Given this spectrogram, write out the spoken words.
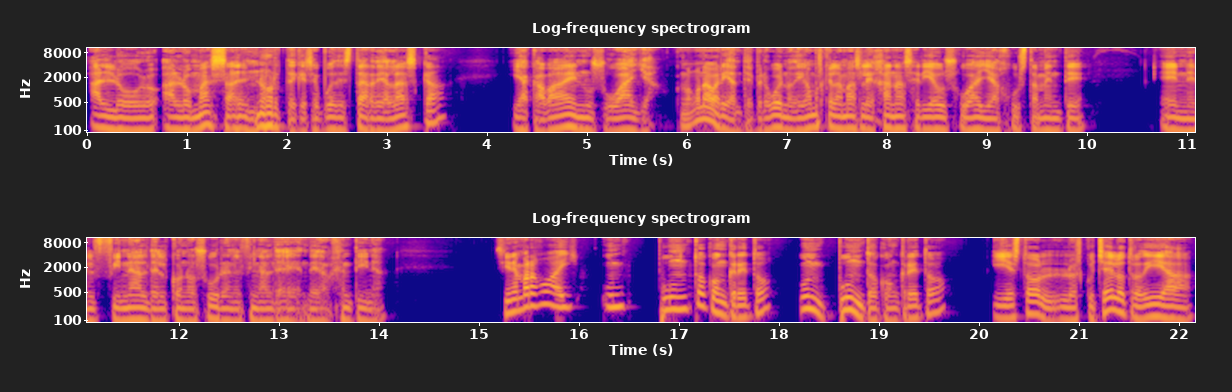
a lo, a lo más al norte que se puede estar de Alaska y acaba en Ushuaia, con alguna variante, pero bueno, digamos que la más lejana sería Ushuaia justamente en el final del cono sur, en el final de, Argentina. Sin embargo, hay un punto concreto, un punto concreto, y esto lo escuché el otro día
